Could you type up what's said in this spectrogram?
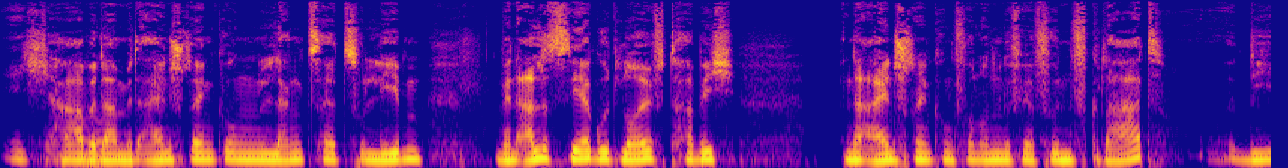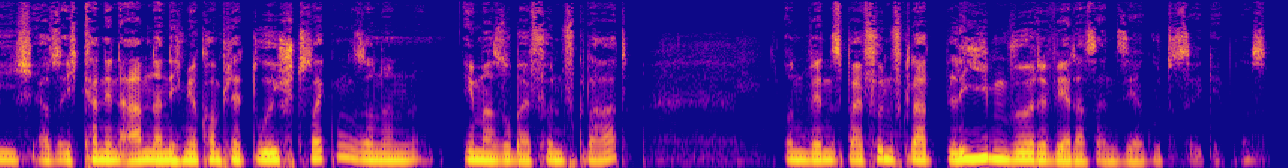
Ich habe ja. da mit Einschränkungen Langzeit zu leben. Wenn alles sehr gut läuft, habe ich eine Einschränkung von ungefähr fünf Grad, die ich, also ich kann den Arm dann nicht mehr komplett durchstrecken, sondern immer so bei fünf Grad. Und wenn es bei fünf Grad blieben würde, wäre das ein sehr gutes Ergebnis.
